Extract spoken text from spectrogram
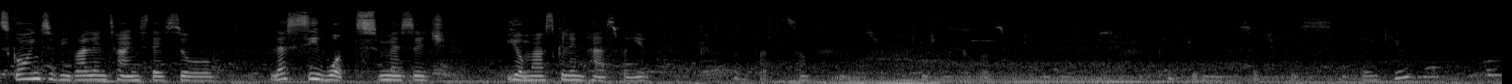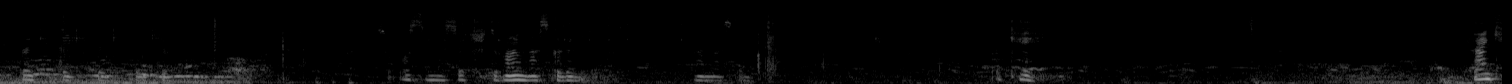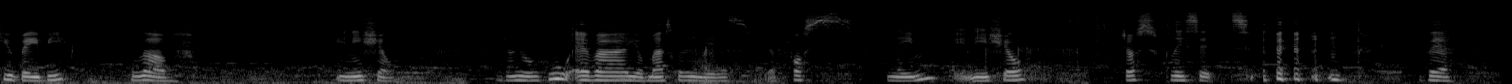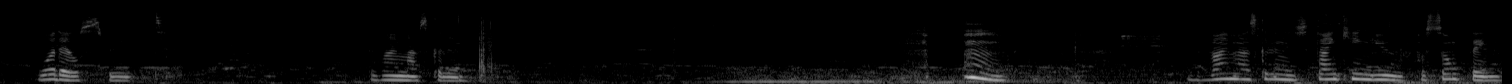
it's going to be valentine's day so let's see what message your masculine has for you. Please give me a message please. Thank you. Thank you thank you thank you thank you. So what's the message? Divine masculine. Divine masculine. Okay Thank you, baby. Love. Initial. I don't know whoever your masculine is. The first name, initial. Just place it there. What else, Spirit? Divine masculine. Divine masculine is thanking you for something.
